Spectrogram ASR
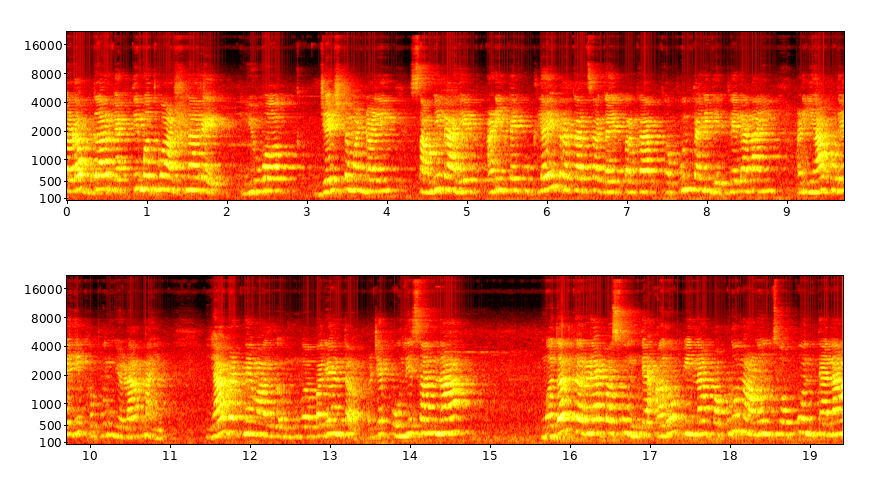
तडफदार व्यक्तिमत्व असणारे युवक ज्येष्ठ मंडळी सामील आहेत आणि ते कुठल्याही प्रकारचा गैरप्रकार खपून त्याने घेतलेला नाही आणि ह्यापुढेही खपून घेणार नाही. ह्या घटनेमाग पर्यंत म्हणजे पोलिसांना मदत करण्यापासून त्या आरोपींना पकडून आणून चोपून त्यांना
